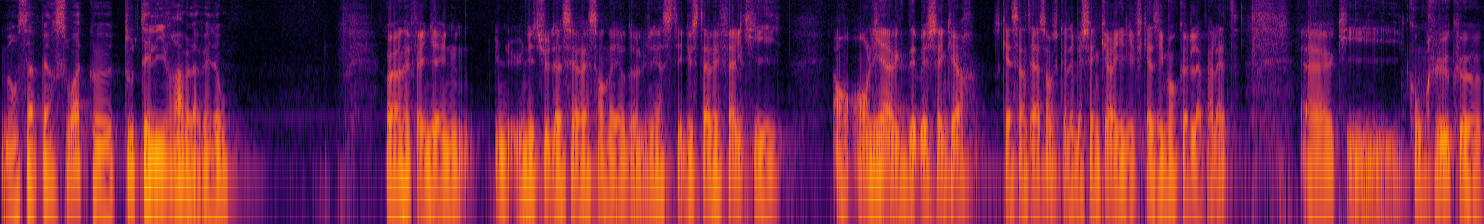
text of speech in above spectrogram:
mais on s'aperçoit que tout est livrable à vélo. Oui, en effet, il y a une, étude assez récente d'ailleurs de l'université Gustave Eiffel qui, en, lien avec DB Schenker, ce qui est assez intéressant parce que DB Schenker, il livre quasiment que de la palette, qui conclut que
